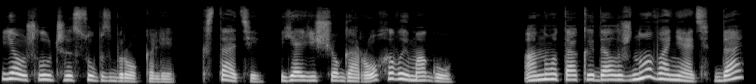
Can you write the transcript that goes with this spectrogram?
Я уж лучше суп с брокколи. Кстати, я еще гороховый могу. Оно так и должно вонять, да?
